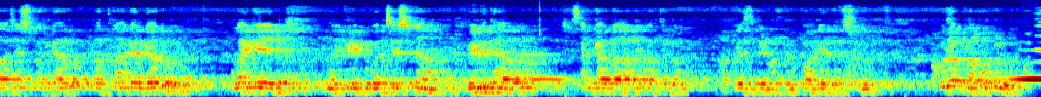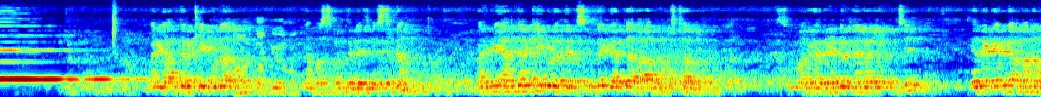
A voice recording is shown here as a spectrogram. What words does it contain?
రాజేశ్వర్ గారు రత్నాకర్ గారు అలాగే మరి ఇక్కడికి వచ్చేసిన వివిధ సంఘాల అధిపతులు ప్రెసిడెంట్లు కార్యదర్శులు పుర ప్రముఖులు. మరి అందరికీ కూడా నమస్కారం తెలియజేస్తున్నా. మరి మీ అందరికీ కూడా తెలిసిందే గత ఆల్మోస్ట్ ఆల్ సుమారుగా రెండు నెలల నుంచి ఏ రకంగా మనం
